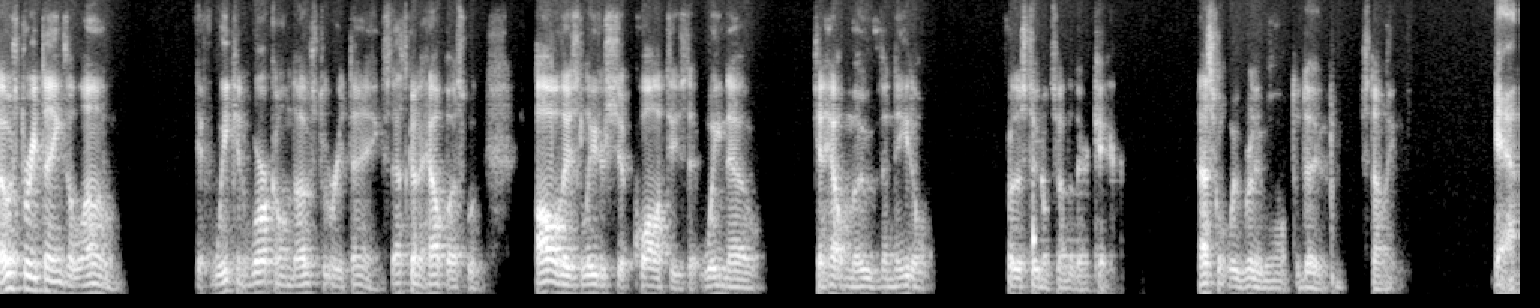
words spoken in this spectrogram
Those three things alone, if we can work on those three things, that's going to help us with all these leadership qualities that we know can help move the needle for the students under their care. That's what we really want to do, Stony. Yeah.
